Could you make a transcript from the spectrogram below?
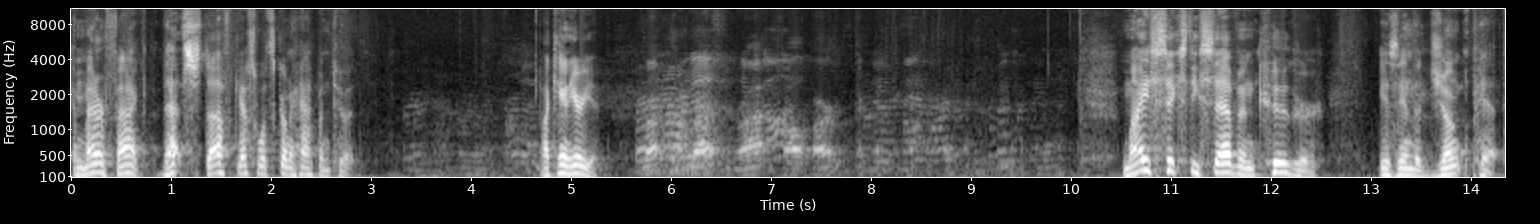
As a matter of fact, that stuff, guess what's going to happen to it? I can't hear you. My 67 Cougar is in the junk pit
